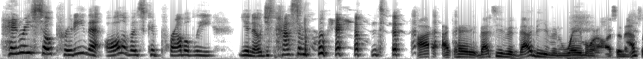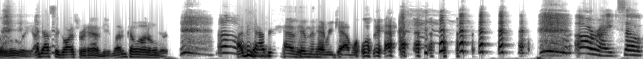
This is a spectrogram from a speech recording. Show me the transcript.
Henry's so pretty that all of us could probably, you know, just pass him around. I, I, hey, that's even that would be even way more awesome. Absolutely, I got cigars for him. Let him come on over. Oh, I'd be happy to have him than Henry Cavill. All right. So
